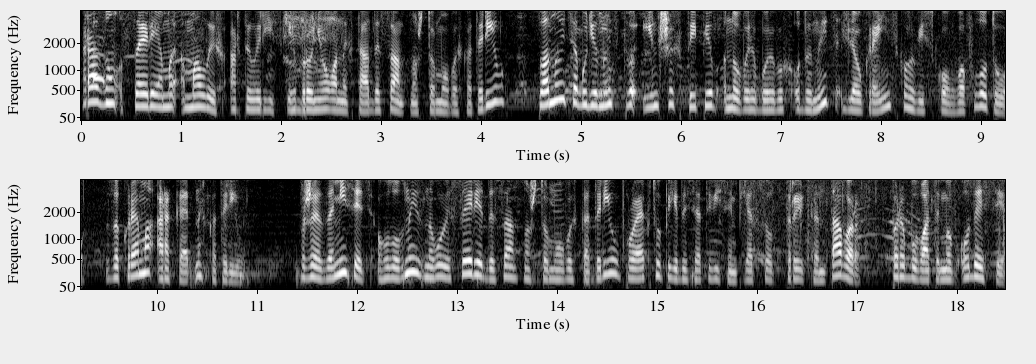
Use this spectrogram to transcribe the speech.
разом з серіями малих артилерійських броньованих та десантно-штурмових катерів планується будівництво інших типів нових бойових одиниць для українського військового флоту, зокрема ракетних катерів. Вже за місяць головний з нової серії десантно-штурмових катерів проекту 58503 Кентавр перебуватиме в Одесі,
